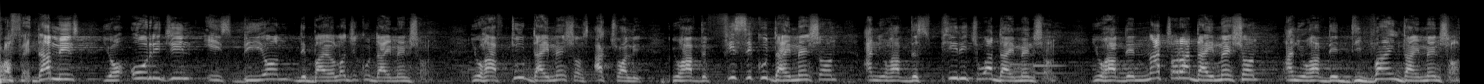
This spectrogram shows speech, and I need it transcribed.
prophet. That means your origin is beyond the biological dimension. You have two dimensions actually. You have the physical dimension and you have the spiritual dimension. You have the natural dimension and you have the divine dimension.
